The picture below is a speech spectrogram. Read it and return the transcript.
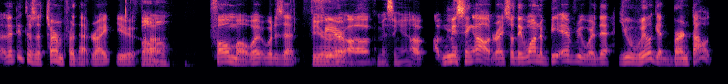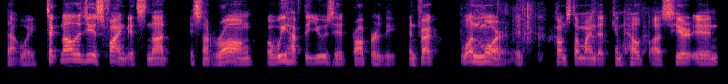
I think there's a term for that, right? You uh, FOMO. FOMO. What, what is that? fear, of, of, missing out. of of missing out, right? So they want to be everywhere. That you will get burnt out that way. Technology is fine. It's not. It's not wrong, but we have to use it properly. In fact, one more it comes to mind that can help us here in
